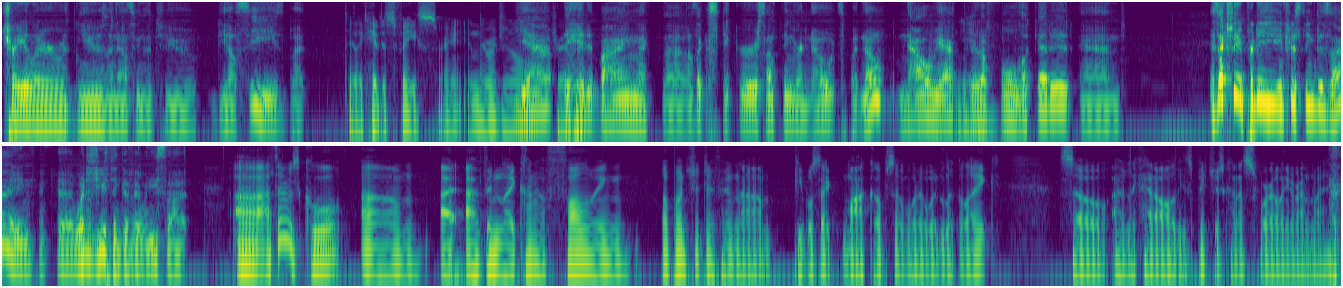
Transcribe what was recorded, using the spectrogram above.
trailer with news announcing the two DLCs, but They like hit his face right in the original. Yeah, trailer. they hid it behind like the it was like a sticker or something or notes, but no, now we have to get a full look at it, and it's actually a pretty interesting design. Like, uh, what did you think of it when you saw it? Uh, I thought it was cool. Um, I I've been like kind of following a bunch of different um people's like mock-ups of what it would look like. So I've like had all these pictures kind of swirling around my head.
